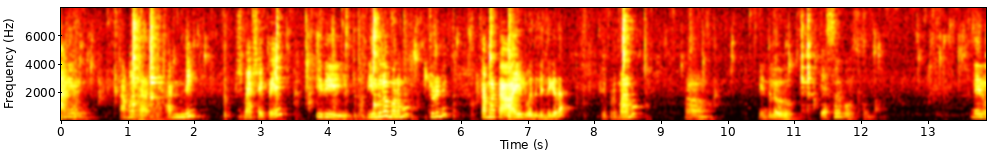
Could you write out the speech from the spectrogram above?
ఆనియన్ టమాటా అన్నీ స్మాష్ అయిపోయాయి. ఇది ఇందులో మనము చూడండి టమాటా ఆయిల్ వదిలింది కదా? ఇప్పుడు మనము ఇందులో ఎసరు పోసుకుందాం. నేను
